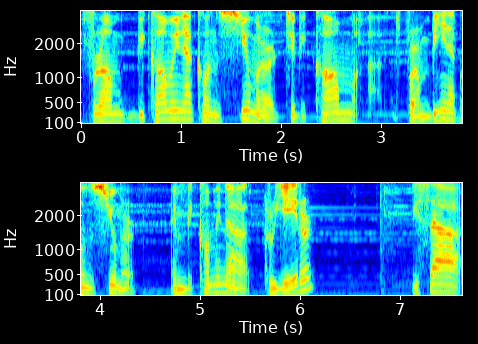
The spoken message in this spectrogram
from becoming a consumer to become, from being a consumer and becoming a creator, is a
